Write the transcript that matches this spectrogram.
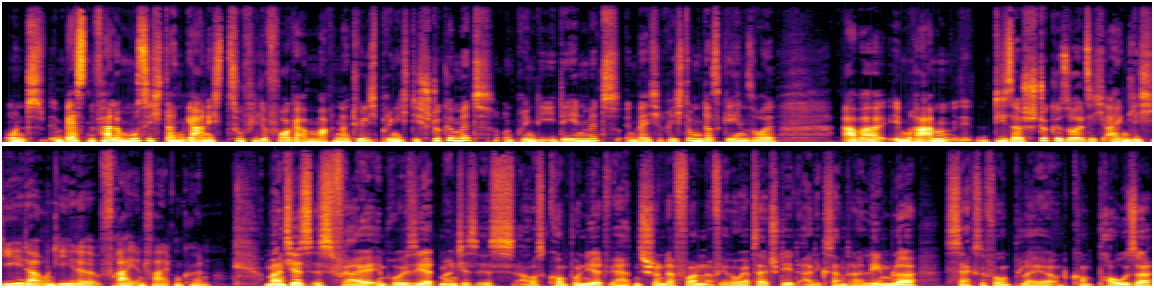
Und im besten Falle muss ich dann gar nicht zu viele Vorgaben machen. Natürlich bringe ich die Stücke mit und bringe die Ideen mit, in welche Richtung das gehen soll. Aber im Rahmen dieser Stücke soll sich eigentlich jeder und jede frei entfalten können. Manches ist frei improvisiert, manches ist auskomponiert. Wir hatten es schon davon. Auf ihrer Website steht Alexandra Lehmler, Saxophone Player und Composer.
